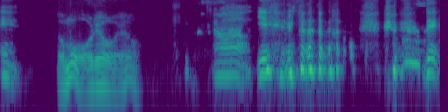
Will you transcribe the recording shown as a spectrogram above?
네. 너무 어려워요. 아 예. 네.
